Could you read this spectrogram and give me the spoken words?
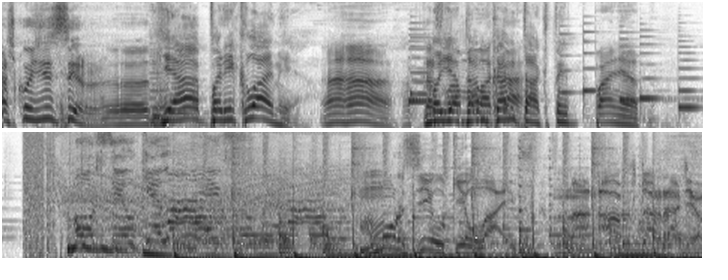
Ваш козий сыр? Э, Я по рекламе, Ага, от но я дам молока. контакты. Понятно. Мурзилки лайф. Мурзилки лайф на Авторадио.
